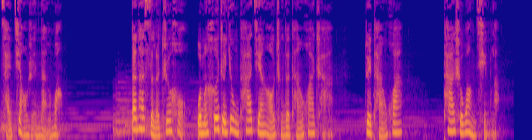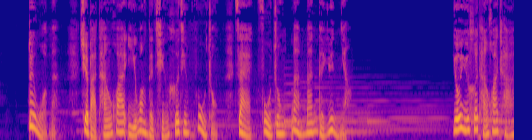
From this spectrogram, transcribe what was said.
才叫人难忘。当他死了之后，我们喝着用他煎熬成的昙花茶，对昙花。他是忘情了，对我们，却把昙花遗忘的情喝进腹中，在腹中慢慢的酝酿。由于喝昙花茶，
